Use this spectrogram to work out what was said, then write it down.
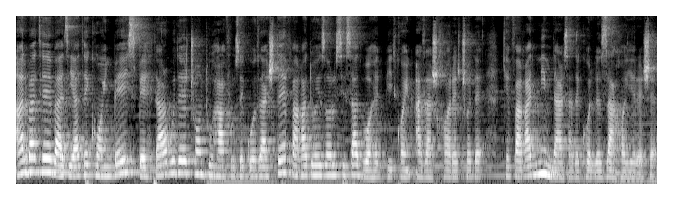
البته وضعیت کوین بیس بهتر بوده چون تو هفت روز گذشته فقط 2300 واحد بیت کوین ازش خارج شده که فقط نیم درصد کل ذخایرشه.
